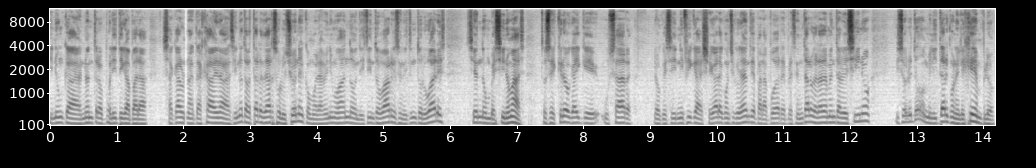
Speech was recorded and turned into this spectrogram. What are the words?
y nunca no entro a política para sacar una tajada de nada, sino tratar de dar soluciones como las venimos dando en distintos barrios, en distintos lugares, siendo un vecino más. Entonces creo que hay que usar lo que significa llegar a Consejo para poder representar verdaderamente al vecino y sobre todo militar con el ejemplo,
